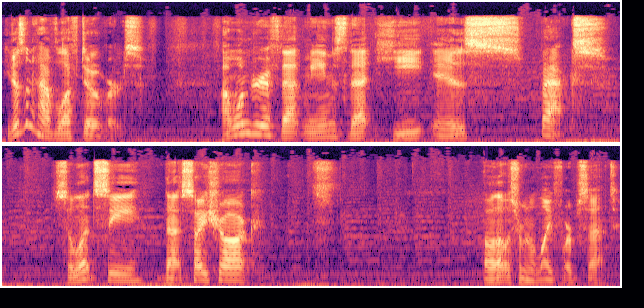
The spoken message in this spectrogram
He doesn't have leftovers. I wonder if that means that he is Specs. So let's see that Psyshock. Oh, that was from the Life Orb set.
